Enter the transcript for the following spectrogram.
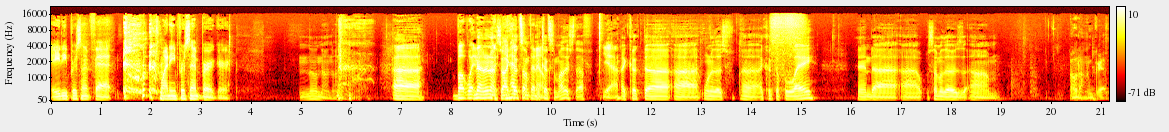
eighty percent fat, twenty percent burger. No, no, no, no, uh, But what? no, no, no. So I cooked some. something I else. cooked some other stuff. Yeah. I cooked uh, uh, one of those. Uh, I cooked a fillet, and uh, uh, some of those. Um, hold on, I'm grabbing.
